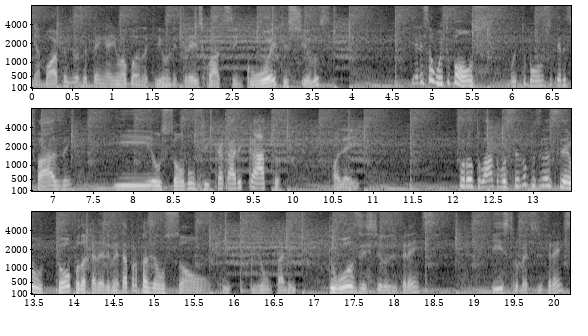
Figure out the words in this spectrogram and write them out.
Em Amorphis você tem aí uma banda que une 3, 4, 5, 8 estilos. E eles são muito bons. Muito bons no que eles fazem. e o som não fica caricato. Olha aí. Por outro lado, você não precisa ser o topo da cadeia alimentar para fazer um som que junta ali 12 estilos diferentes e instrumentos diferentes.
